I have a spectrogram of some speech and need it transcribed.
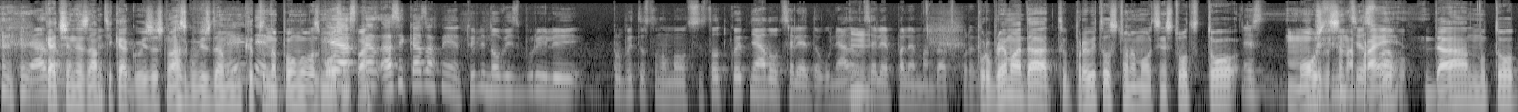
Така че не знам ти как го виждаш, но аз го виждам Е, като не. напълно възможно аз, това. каз, аз си казах мнението, или нови избори, или правителство на младсинството, което няма да оцелее дълго, няма да оцелее пълен мандат, според. Проблема е, да, правителство на младсинството, то Е, може да се направи, слабо. да, но то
